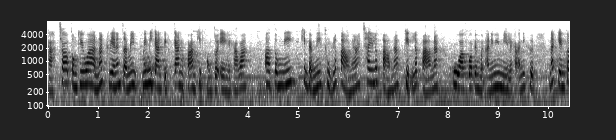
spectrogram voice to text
ค่ะ ชอบตรงที่ว่านักเรียนนั้นจะไม่ไม่มีการปิดกั้นความคิดของตัวเองเลยค่ะว่าเออตรงนี้คิดแบบนี้ถูกหรือเปล่านะ ใช่หรือเปล่านะ ผิดหรือเปล่านะ กลัวกลัวเป็นหมด อันนี้ไม่มีเลยค่ะ อันนี้คือ นักเรียนก็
